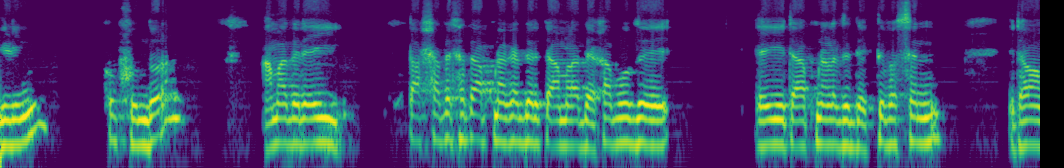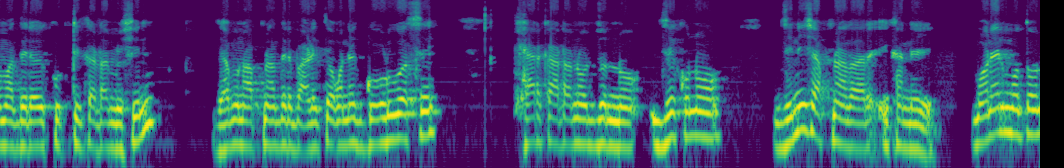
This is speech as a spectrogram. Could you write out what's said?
গিডিং খুব সুন্দর। আমাদের এই, তার সাথে সাথে আপনাদেরকে আমরা দেখাবো যে, এই এটা আপনারা যে দেখতে পাচ্ছেন এটাও আমাদের ওই কুট্টি কাটা মেশিন। যেমন আপনাদের বাড়িতে অনেক গরু আছে খ্যার কাটানোর জন্য যে কোনো জিনিস আপনারা এখানে মনের মতন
